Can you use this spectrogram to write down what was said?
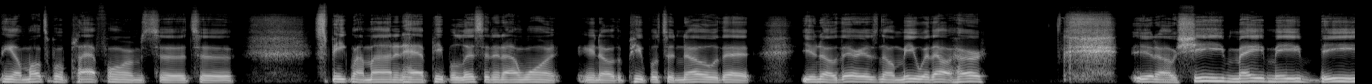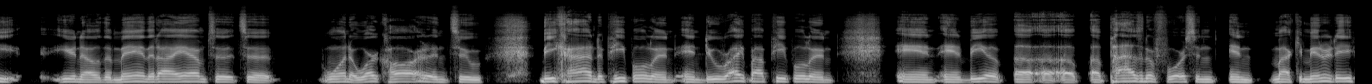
you know multiple platforms to to speak my mind and have people listen and I want you know the people to know that you know there is no me without her. You know she made me be you know the man that I am to to want to work hard and to be kind to people and and do right by people and and and be a a, a, a positive force in in my community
